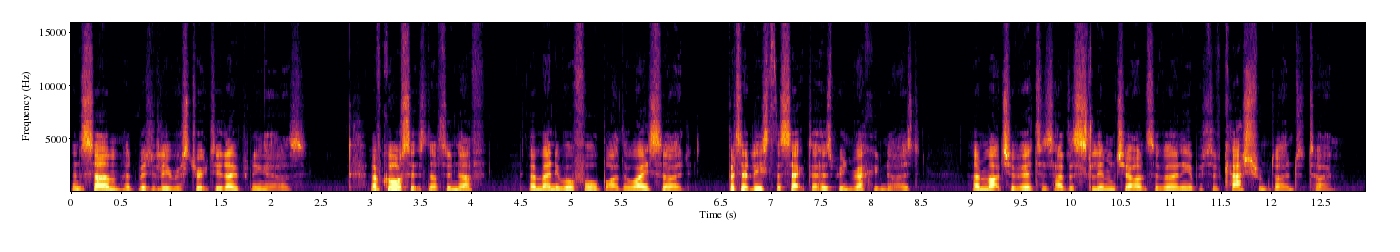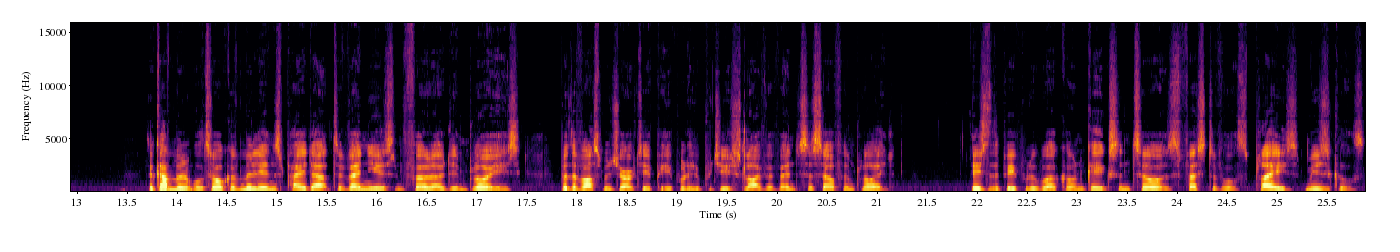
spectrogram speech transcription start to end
and some admittedly restricted opening hours. Of course, it's not enough, and many will fall by the wayside, but at least the sector has been recognised, and much of it has had a slim chance of earning a bit of cash from time to time. The government will talk of millions paid out to venues and furloughed employees, but the vast majority of people who produce live events are self employed. These are the people who work on gigs and tours, festivals, plays, musicals,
